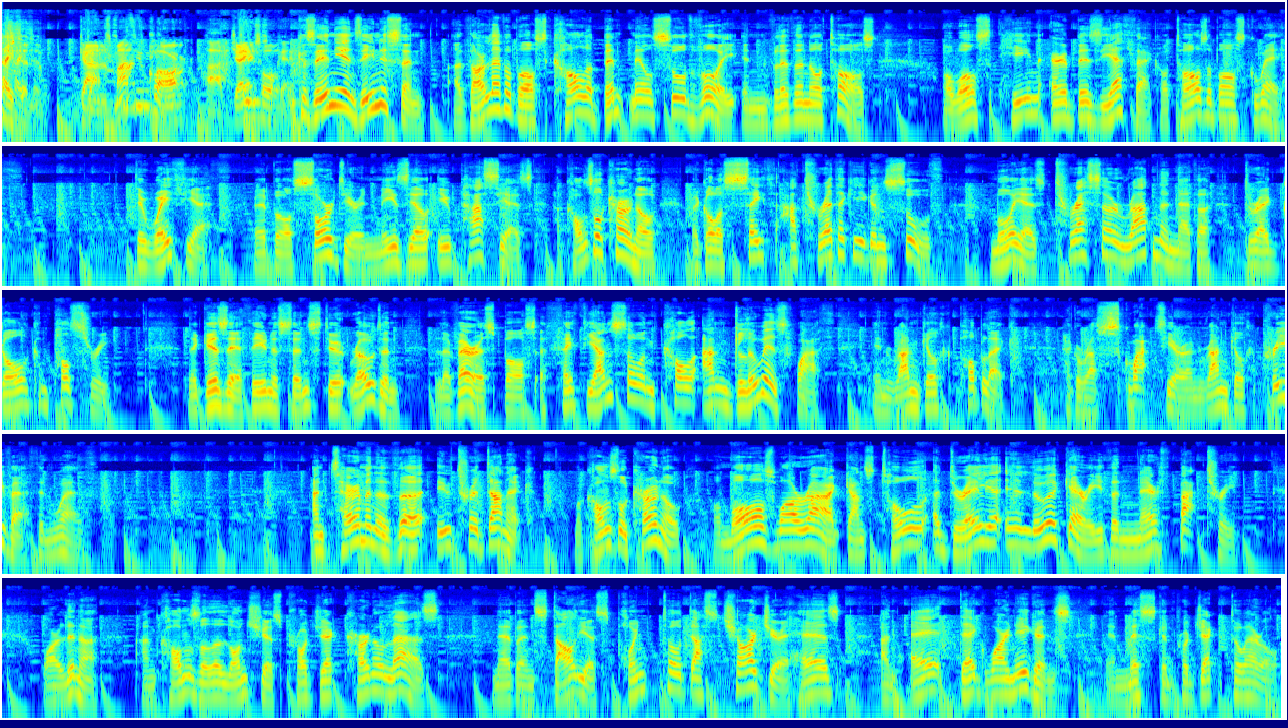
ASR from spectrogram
Watho Satan. Gans Matthew Clark had James Hawkins. Cos Enison, unison, a ddarlef bos call a bimp mil sŵdd fwy in flydden o tos, o wals hun erbysietheg or tos o bos gweith. De weithieth, re bos sordir in mesio yw pasies, a consul colonel, re gol a seith a tredeg egan sŵdd, moyes tresa radna nether dre gol compulsory. Le gizith Stuart Roden, Leverus bos a feithianso and col angluis wath in Rangilch Public, hagoraf squatier and Rangilch Priveth in Weth. And termina the Utredanic, ma consul Colonel, o mors warag gans tol adrelia i geri the nerth battery. Warlina, and consul Alontius project Colonel Les, neba installius pointo das charger hes an e deg warnigans in misk and projecto errol.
